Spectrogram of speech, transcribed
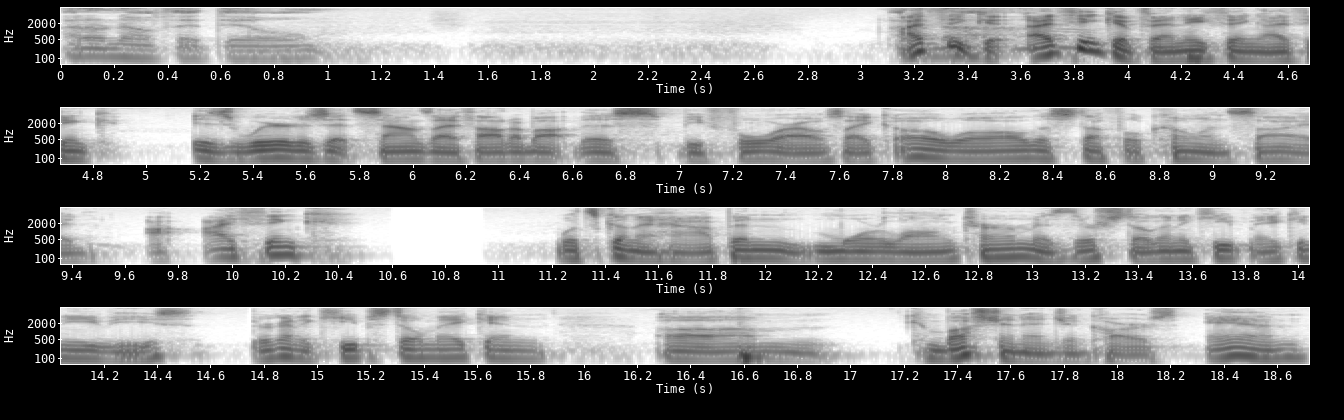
I don't know if that they'll. I think it, I think if anything, I think as weird as it sounds, I thought about this before. I was like, oh well, all this stuff will coincide. I, I think what's going to happen more long term is they're still going to keep making EVs. They're going to keep still making um, combustion engine cars, and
